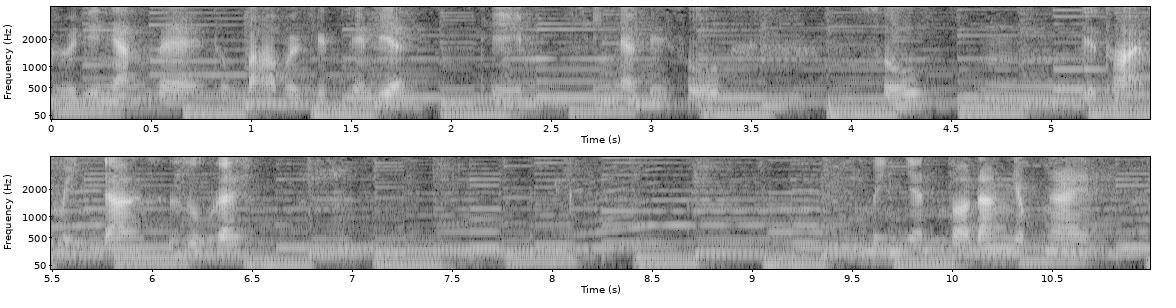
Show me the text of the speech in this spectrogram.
gửi tin nhắn về thông báo về cái tiền điện. Thì chính là cái số số điện thoại mình đang sử dụng đây. Mình nhấn vào đăng nhập ngay này.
